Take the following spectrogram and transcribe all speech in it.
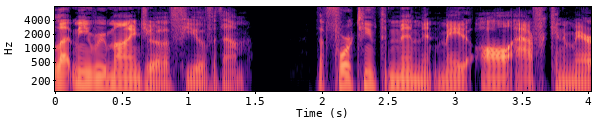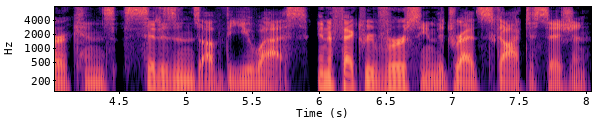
Let me remind you of a few of them. The 14th Amendment made all African Americans citizens of the U.S., in effect reversing the Dred Scott decision.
